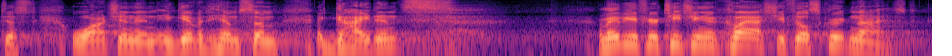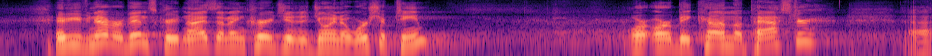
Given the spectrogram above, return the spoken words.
just watching and, giving him some guidance. Or maybe if you're teaching a class, you feel scrutinized. If you've never been scrutinized, then I encourage you to join a worship team or, or become a pastor. Uh,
